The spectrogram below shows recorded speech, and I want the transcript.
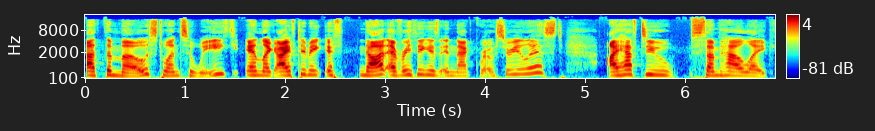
at the most once a week. And like I have to make if not everything is in that grocery list, I have to somehow like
